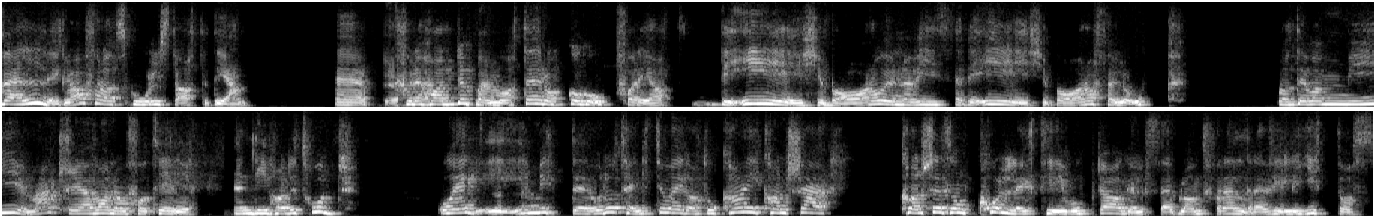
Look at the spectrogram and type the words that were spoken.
veldig glad for at skolen startet igjen. Eh, for det hadde på en måte rokket å gå opp for dem at det er ikke bare å undervise, det er ikke bare å følge opp. Og at det var mye mer krevende å få til enn de hadde trodd. Og, jeg, mitt, og da tenkte jo jeg at OK, kanskje, kanskje en sånn kollektiv oppdagelse blant foreldre ville gitt oss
